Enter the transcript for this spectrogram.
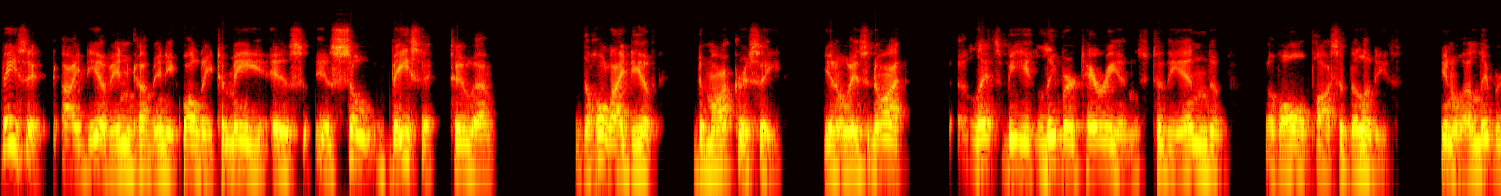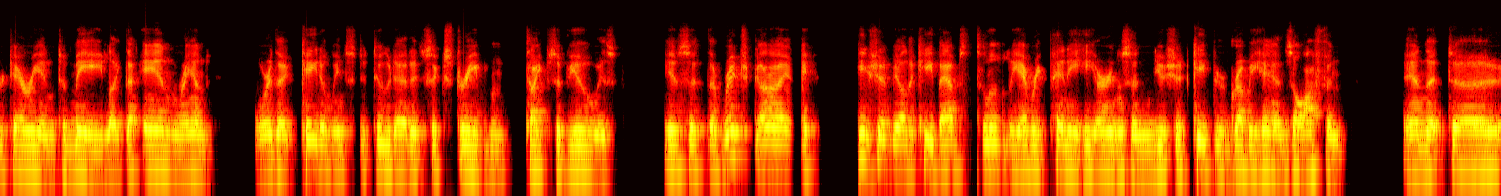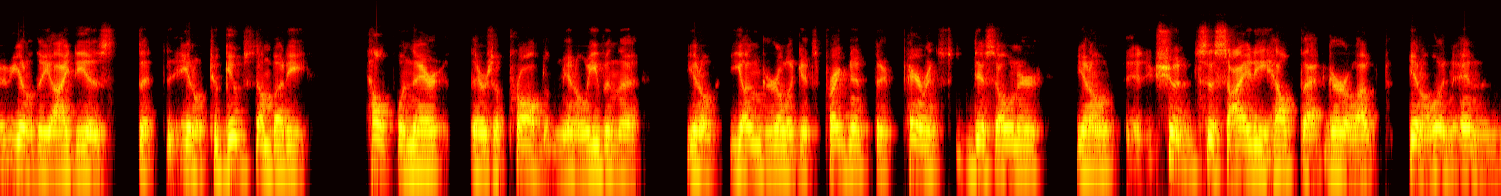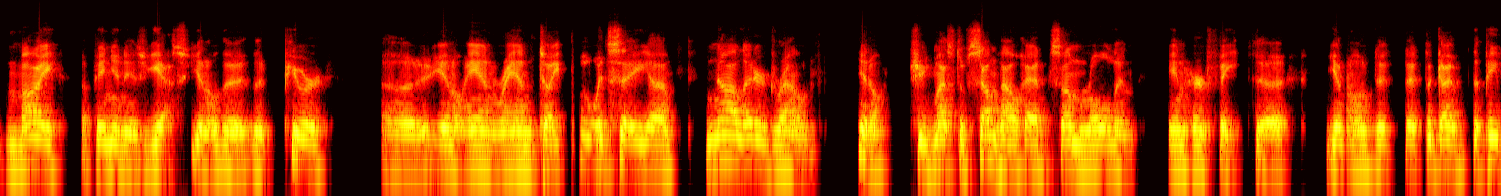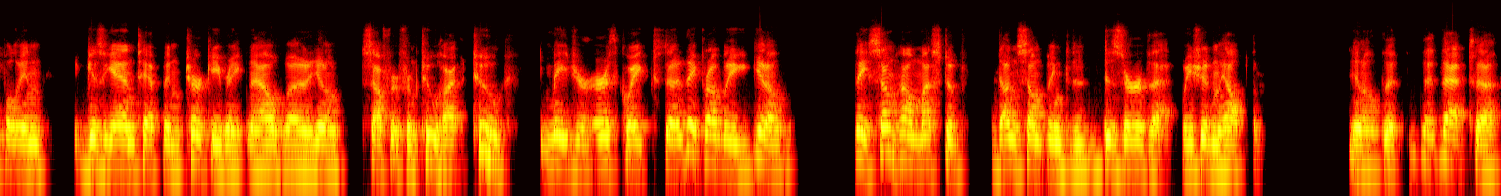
basic idea of income inequality to me is is so basic to uh, the whole idea of democracy. You know, is not let's be libertarians to the end of of all possibilities. You know, a libertarian to me, like the Ayn Rand or the Cato Institute at its extreme types of view, is is that the rich guy he should be able to keep absolutely every penny he earns, and you should keep your grubby hands off. And and that uh, you know the idea is that you know to give somebody help when there there's a problem. You know, even the you know young girl that gets pregnant, the parents disown her. You know, should society help that girl out? You know, and and my opinion is yes. You know, the the pure, uh, you know, Anne Rand type would say, uh, "Nah, let her drown." You know, she must have somehow had some role in in her fate. Uh, you know, that, that the guy, the people in Gaziantep in Turkey right now, uh, you know, suffer from two high, two major earthquakes. Uh, they probably, you know, they somehow must have done something to deserve that. We shouldn't help them. You know that that that uh,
